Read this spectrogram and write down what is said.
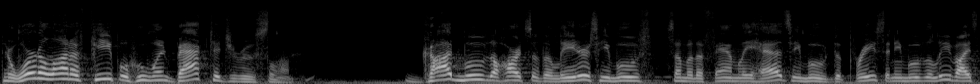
There weren't a lot of people who went back to Jerusalem. God moved the hearts of the leaders. He moved some of the family heads. He moved the priests and he moved the Levites.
